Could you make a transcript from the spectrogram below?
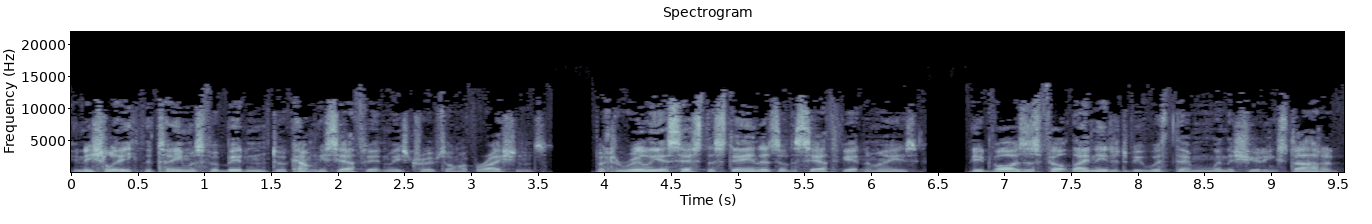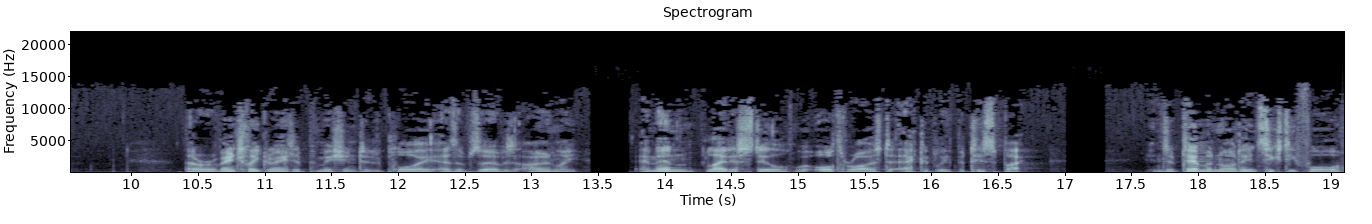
Initially, the team was forbidden to accompany South Vietnamese troops on operations, but to really assess the standards of the South Vietnamese, the advisers felt they needed to be with them when the shooting started. They were eventually granted permission to deploy as observers only, and then, later still, were authorised to actively participate. In September 1964,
